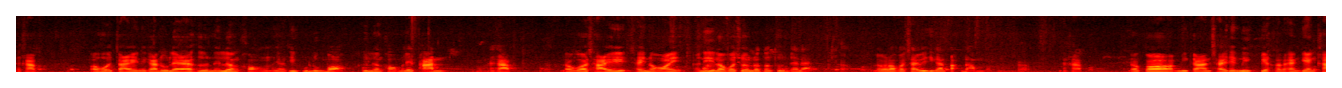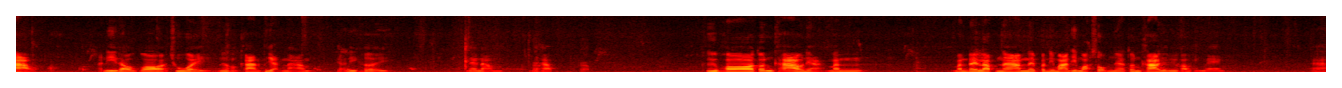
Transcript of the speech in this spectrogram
นะครับเพราะหัวใจในการดูแลก็คือในเรื่องของอย่างที่คุณลุงบอกคือเรื่องของเมล็ดพันธุ์นะครับ เราก็ใช้ใช้น้อย อันนี้เราก็ช่วยลดต้นทุนได้แหละครับแล้วเราก็ใช้วิธีการปักดครับำนะครับ แล้วก็มีการใช้เทคนิคเปียกสารแห้งแกล้งข้าว อันนี้เราก็ช่วยเรื่องของการประหยัดน้ำอย่างที่เคยแนะนำนะครับครับ คือพอต้นข้าวเนี่ยมัน มันได้รับน้ำในปริมาณที่เหมาะสมเนี่ยต้นข้าวจะมีความแข็งแรงอ่า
